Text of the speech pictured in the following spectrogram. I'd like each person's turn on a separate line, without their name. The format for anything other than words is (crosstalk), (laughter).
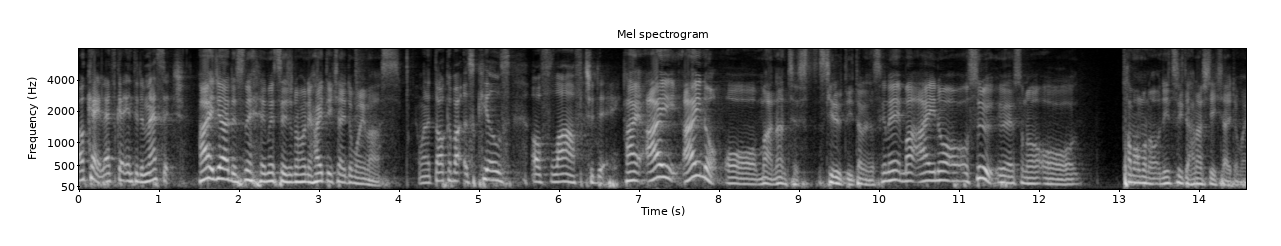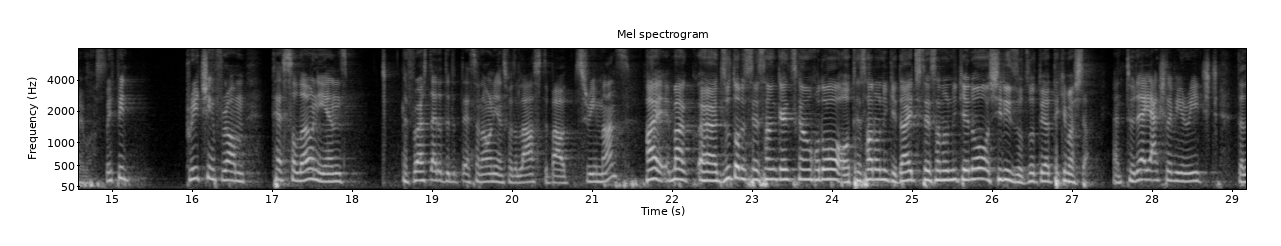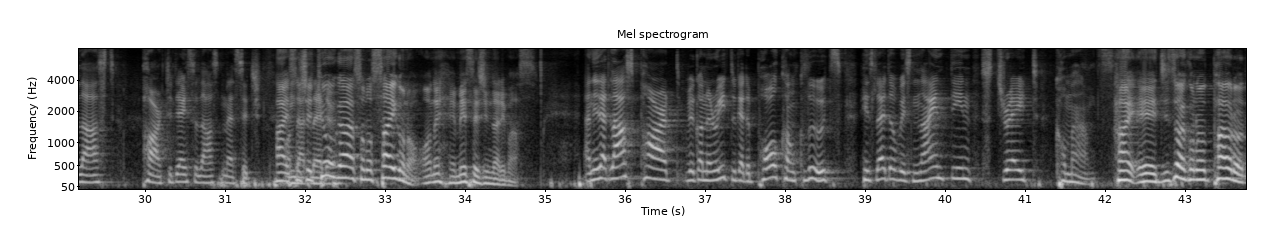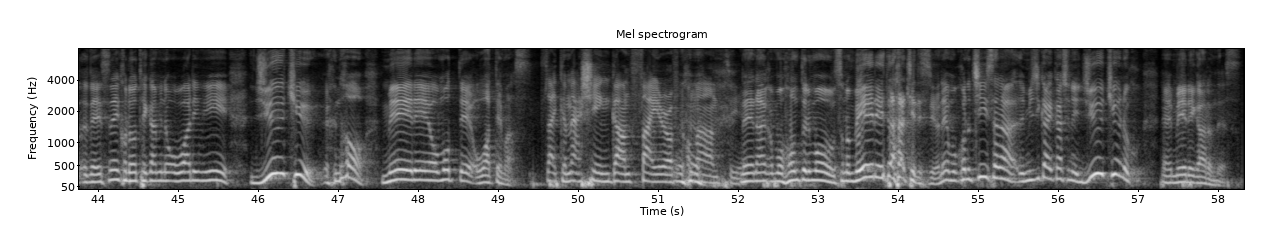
Okay, let's get into the message.
はい、じゃあですね、メッセージの方に入っていきたいと思います。
I want to talk about the skills of love today.
はい、愛愛の、おまあ、なんてスキルって言ったらいいんですかね、まあ、愛のする、えーそのお賜物について話していきたいと思います。
We've been preaching from Thessalonians, the first letter to the Thessalonians for the last about three months.
はい、まあ、えーずっとですね、3ヶ月間ほど、テサロニケ、第一テサロニケのシリーズをずっとやってきました。
And today, actually, we reached the last part. Today's the last message
はい、
on
そ
that
して今日
letter.
がその最後のおね、メッセージになります。
And in that last part, we're going to read together. Paul concludes his letter with 19 straight commands.
はい、えー実はこのパウロですね、この手紙の終わりに19の命令を持って終わってます。
It's like a machine gun fire of commands here.
ね、なんかもう本当にもうその命令だらけですよね。もうこの小さな短い箇所に19のえー命令があるんです。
